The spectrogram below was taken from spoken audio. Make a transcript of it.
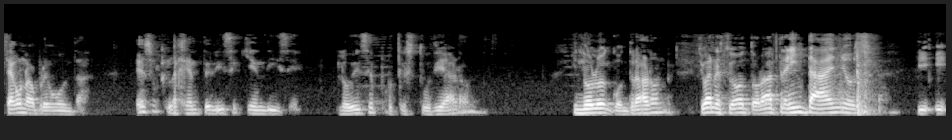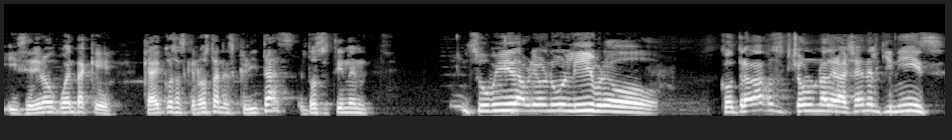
Te hago una pregunta. Eso que la gente dice, ¿quién dice? Lo dice porque estudiaron y no lo encontraron. Llevan estudiando Torah 30 años y, se dieron cuenta que, hay cosas que no están escritas. Entonces tienen en su vida abrieron un libro. Con trabajos escucharon una de la en el Quinis.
